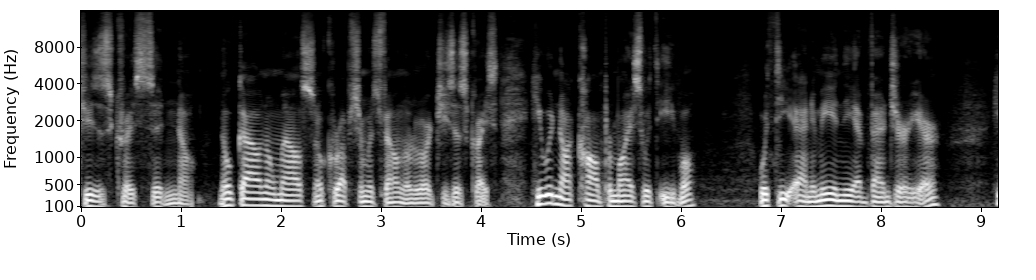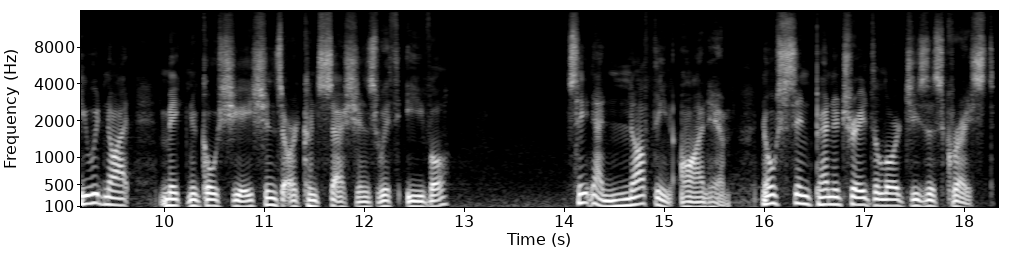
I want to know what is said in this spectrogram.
Jesus Christ said no. No guile, no malice, no corruption was found in the Lord Jesus Christ. He would not compromise with evil, with the enemy and the avenger here. He would not make negotiations or concessions with evil. Satan had nothing on him. No sin penetrated the Lord Jesus Christ.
